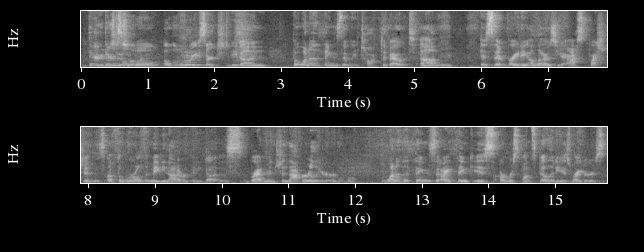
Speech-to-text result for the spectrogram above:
there, there's a little a little research to be done, but one of the things that we've talked about um, is that writing allows you to ask questions of the world that maybe not everybody does. Brad mentioned that earlier. One of the things that I think is our responsibility as writers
